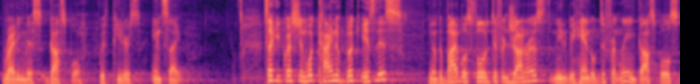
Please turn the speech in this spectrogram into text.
writing this gospel with Peter's insight. Second question What kind of book is this? You know, the Bible is full of different genres that need to be handled differently, and gospels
